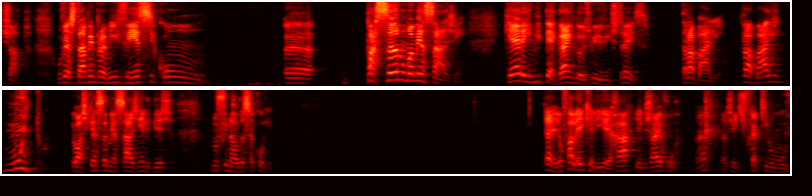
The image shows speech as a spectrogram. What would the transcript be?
Chato. O Verstappen para mim vence com. É, passando uma mensagem. Querem me pegar em 2023? Trabalhem. Trabalhem muito. Eu acho que essa mensagem ele deixa no final dessa corrida. É, eu falei que ele ia errar, ele já errou. Né? A gente fica aqui no mudo.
